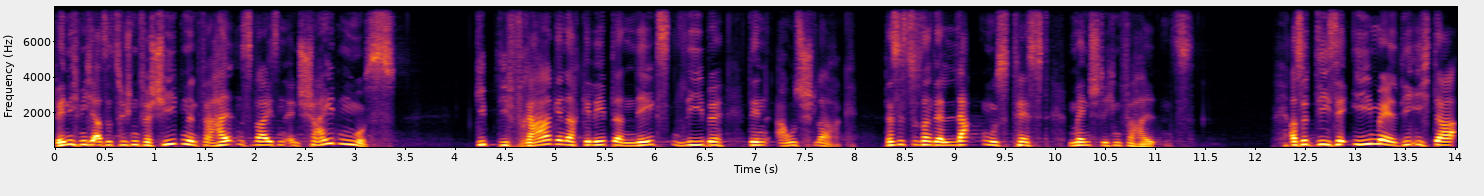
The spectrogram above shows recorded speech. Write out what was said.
Wenn ich mich also zwischen verschiedenen Verhaltensweisen entscheiden muss, gibt die Frage nach gelebter Nächstenliebe den Ausschlag. Das ist sozusagen der Lackmustest menschlichen Verhaltens. Also diese E-Mail, die ich da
